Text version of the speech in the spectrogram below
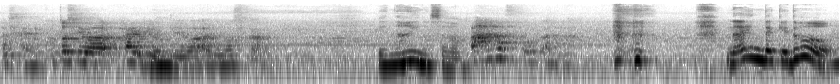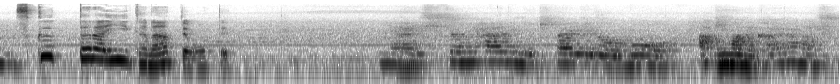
確かに今年は入る予定はありますか、えないのさ。ああそうな。ん だないんだけど、うん。作ったらいいかなって思っていや一緒に入りに行きたいけどもう秋まで帰らないし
